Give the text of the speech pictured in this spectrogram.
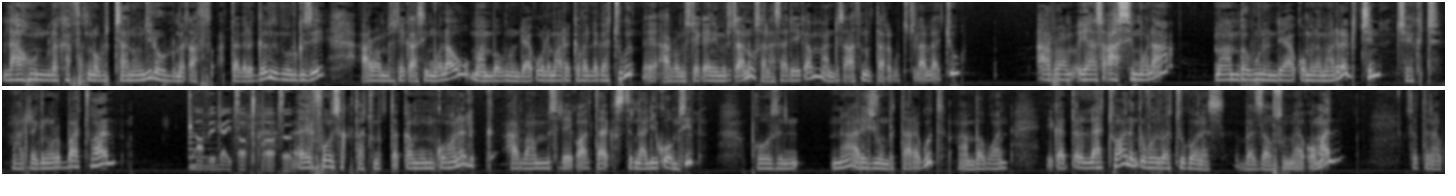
ለአሁኑ ለከፈትነው ብቻ ነው እንጂ ለሁሉ መጽሐፍ አታገለግልም። ሁሉ ጊዜ አርባ አምስት ደቂቃ ሲሞላው ማንበቡን እንዲያቆም ለማድረግ ከፈለጋችሁ ግን አርባ አምስት ደቂቃ ምርጫ ነው። ሰላሳ ደቂቃም አንድ ሰዓትም ልታደርጉ ትችላላችሁ። ያ ሰዓት ሲሞላ ማንበቡን እንዲያቆም ለማድረግ እችን checked ማድረግ ይኖርባችኋል. earphone ሰክታችሁ የምትጠቀሙም ከሆነ ልክ አርባ አምስት ደቂቃ አልታቅስትና ሊቆም ሲል pause ን እና resume ብታደረጉት ማንበቧን ይቀጥልላችኋል። እንቅልፍ ወስዷችሁ ከሆነስ በዛው ስሙ ያቆማል ስትነቁ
